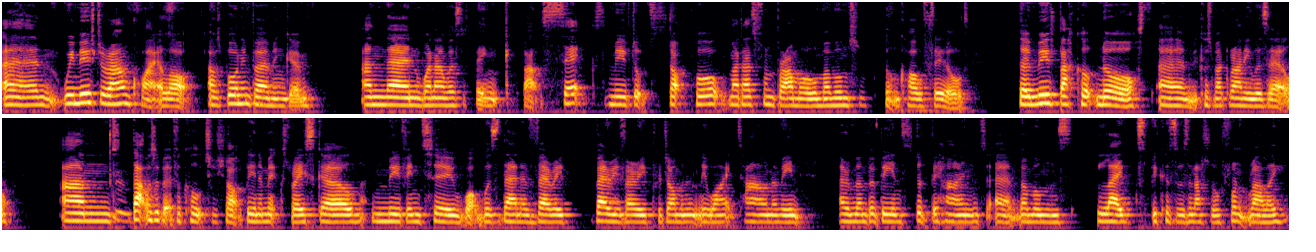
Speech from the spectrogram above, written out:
um, we moved around quite a lot. I was born in Birmingham. And then when I was, I think, about six, moved up to Stockport. My dad's from Bramhall, my mum's from Sutton Coldfield. So moved back up north um, because my granny was ill. And mm. that was a bit of a culture shock, being a mixed race girl and moving to what was then a very, very, very predominantly white town. I mean, I remember being stood behind uh, my mum's legs because there was a National Front rally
